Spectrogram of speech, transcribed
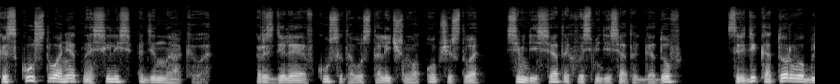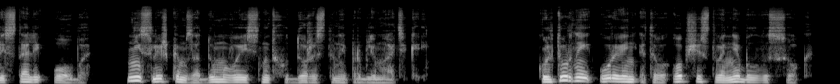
К искусству они относились одинаково, разделяя вкусы того столичного общества 70-80-х годов, среди которого блистали оба, не слишком задумываясь над художественной проблематикой. Культурный уровень этого общества не был высок.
